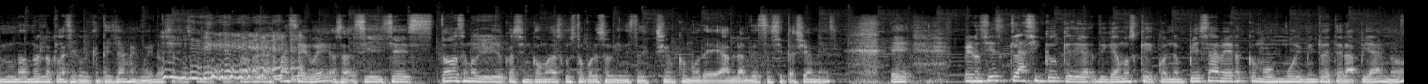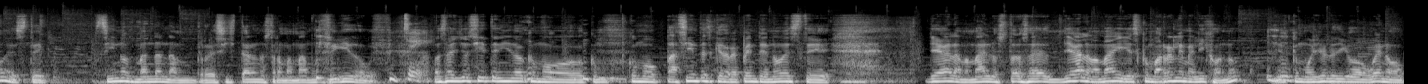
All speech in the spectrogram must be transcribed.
no, no es lo clásico que te llamen, güey. No pase, güey. O sea, sí, sí es, todos hemos vivido cosas incómodas, justo por eso viene esta sección como de hablar de estas situaciones. Eh, pero sí es clásico que digamos que cuando empieza a haber como un movimiento de terapia, ¿no? Este, sí nos mandan a recitar a nuestra mamá muy seguido, güey. Sí. O sea, yo sí he tenido como, como, pacientes que de repente, ¿no? Este llega la mamá, los, o sea, llega la mamá y es como arrégleme al hijo, ¿no? Y es como yo le digo, bueno,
